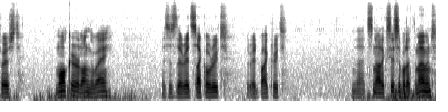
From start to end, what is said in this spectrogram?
first marker along the way. This is the red cycle route, the red bike route. That's not accessible at the moment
